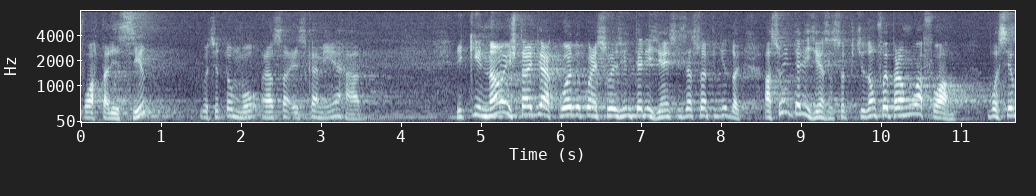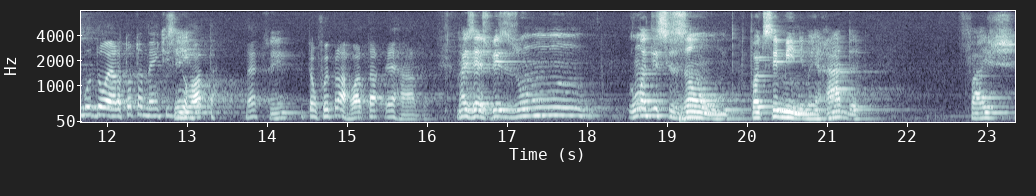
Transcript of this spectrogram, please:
fortalecido, que você tomou essa, esse caminho errado. E que não está de acordo com as suas inteligências e a sua aptidão. A sua inteligência, a sua aptidão foi para uma forma. Você mudou ela totalmente Sim. de rota. Né? Sim. Então foi para a rota errada. Mas às vezes um, uma decisão pode ser mínima, errada, faz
